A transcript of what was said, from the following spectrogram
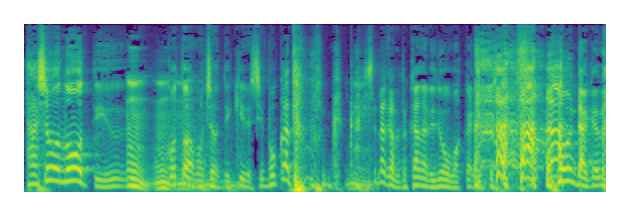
多少ノーっていうことはもちろんできるし、僕は多分、会社の中だとかなりノーばっかり言ってる 思うんだけど、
